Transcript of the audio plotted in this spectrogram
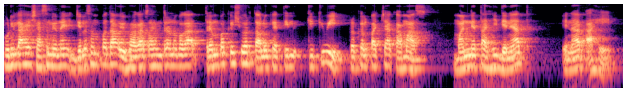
पुढील आहे शासन निर्णय. जलसंपदा विभागाचा आहे मित्रांनो. बघा त्र्यंबकेश्वर तालुक्यातील किकवी प्रकल्पाच्या कामास मान्यताही देण्यात येणार आहे.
